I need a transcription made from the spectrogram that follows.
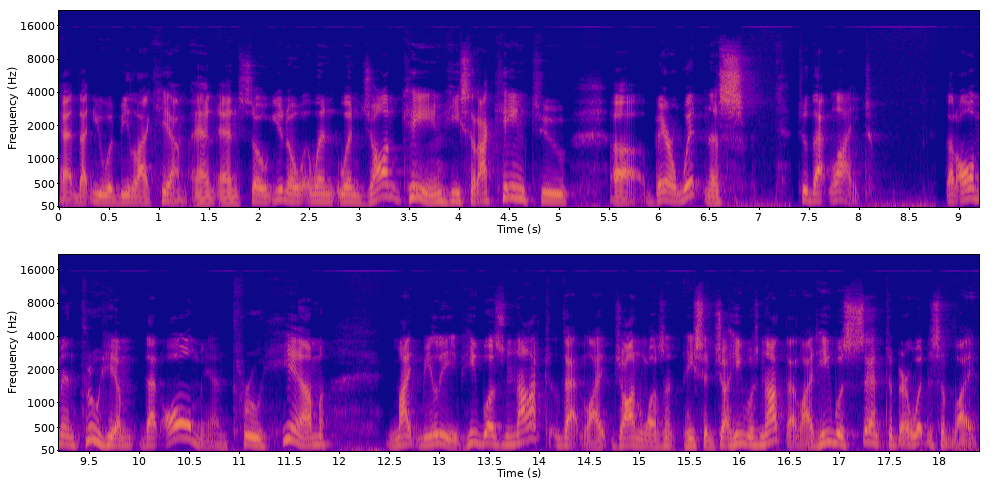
and that you would be like him. And, and so, you know, when, when John came, he said, I came to uh, bear witness to that light that all men through him, that all men through him might believe. He was not that light. John wasn't. He said he was not that light. He was sent to bear witness of light.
